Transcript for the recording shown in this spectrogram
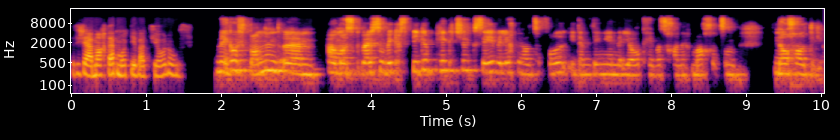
Das ist auch, macht auch Motivation aus. Mega spannend. Ähm, auch mal weißt, so wirklich das Bigger Picture gesehen, weil ich bin halt so voll in dem Ding, in, ja, okay, was kann ich machen, um nachhaltig,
